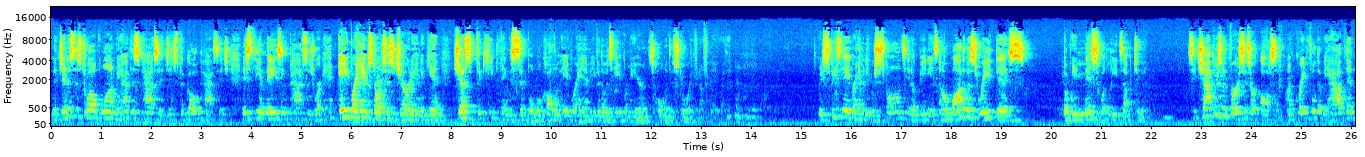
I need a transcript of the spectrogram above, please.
And in Genesis 12 1, we have this passage. It's the go passage. It's the amazing passage where Abraham starts his journey. And again, just to keep things simple, we'll call him Abraham, even though it's Abram here. It's a whole other story if you're not familiar with it. But he speaks to Abraham and he responds in obedience. And a lot of us read this, but we miss what leads up to it. See, chapters and verses are awesome. I'm grateful that we have them,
